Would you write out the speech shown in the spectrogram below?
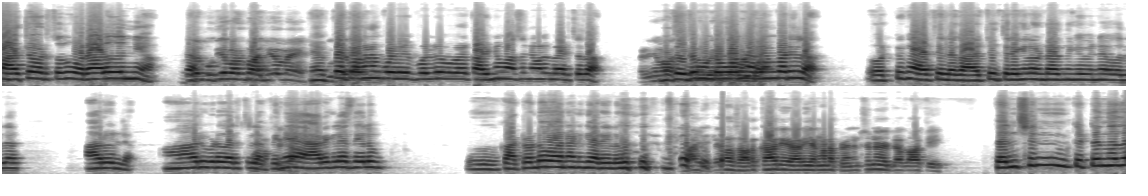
കാഴ്ച കൊടുത്തതും ഒരാൾ തന്നെയാ. ഇപ്പൊ പുള്ളി കഴിഞ്ഞ മാസം ഞങ്ങൾ മേടിച്ചതാ. ഇത് കൊണ്ടുപോകാൻ അറിയാൻ പാടില്ല. ഒട്ടും കാഴ്ചയില്ല കാഴ്ച ഇച്ചിരെങ്കിലും ഉണ്ടായിരുന്നെങ്കിൽ പിന്നെ വല്ല ആരുമില്ല. ആരും ഇവിടെ വരത്തില്ല. പിന്നെ ആരെങ്കിലും എന്തെങ്കിലും കട്ടുകൊണ്ട് കട്ടോണ്ട് പോകാനാണെങ്കിൽ അറിയില്ല. സർക്കാർ ഞങ്ങളുടെ പെൻഷനും ഇല്ലാതാക്കി. പെൻഷൻ കിട്ടുന്നത്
